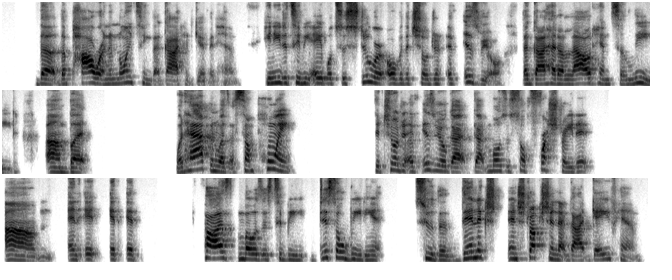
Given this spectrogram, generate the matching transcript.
the, the power and anointing that God had given him. He needed to be able to steward over the children of Israel that God had allowed him to lead. Um, but what happened was at some point, the children of Israel got, got Moses so frustrated um, and it, it, it caused Moses to be disobedient to the then instruction that God gave him.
